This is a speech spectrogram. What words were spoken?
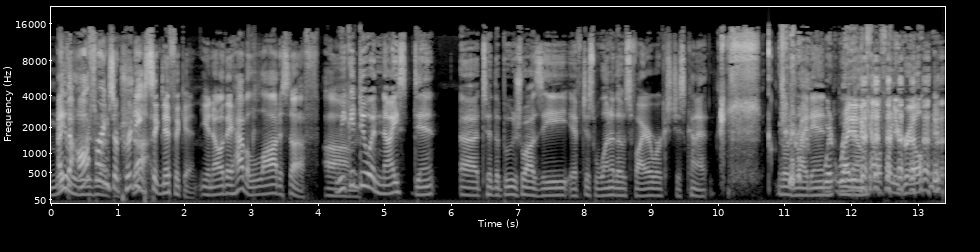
like mainly the reason why I'm offerings so are pretty shocked. significant you know they have a lot of stuff um, we could do a nice dent uh, to the bourgeoisie if just one of those fireworks just kind of goes right in. Went you right know? into California Grill.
